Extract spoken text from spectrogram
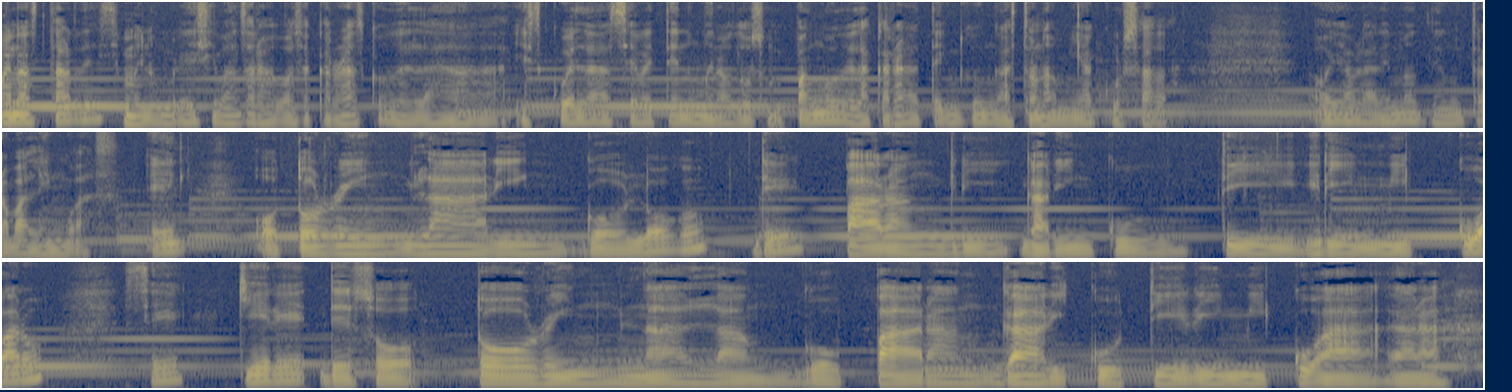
Buenas tardes, mi nombre es Iván Zaragoza Carrasco de la Escuela CBT número 2 Pango de la carrera técnico en gastronomía cursada. Hoy hablaremos de un trabalenguas, el otorrinolaringólogo de Parangarincutirimícuaro se quiere desotorrinolaringoparangaricutirimícuara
